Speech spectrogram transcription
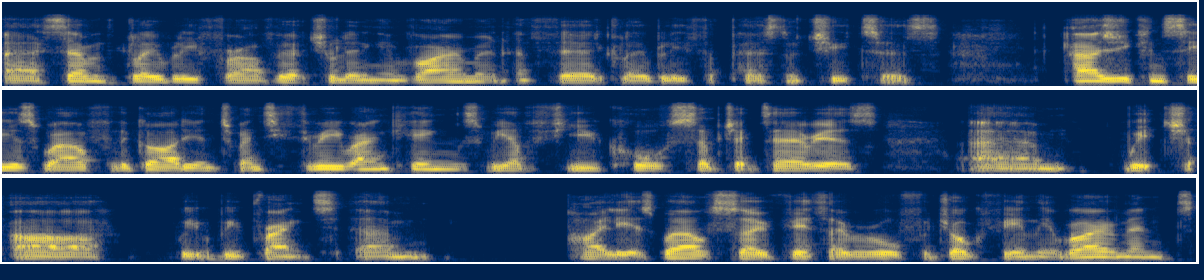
uh, seventh globally for our virtual learning environment, and third globally for personal tutors. As you can see as well for the Guardian 23 rankings, we have a few core subject areas um, which are we, we've ranked um, highly as well. So fifth overall for geography and the environment,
